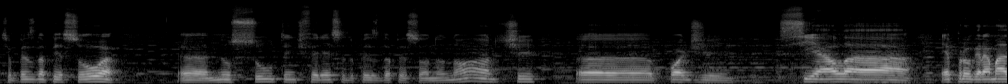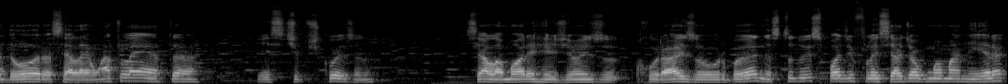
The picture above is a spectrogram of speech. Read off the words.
se o peso da pessoa uh, no sul tem diferença do peso da pessoa no norte, uh, pode. Se ela é programadora, se ela é um atleta, esse tipo de coisa, né? Se ela mora em regiões rurais ou urbanas, tudo isso pode influenciar de alguma maneira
